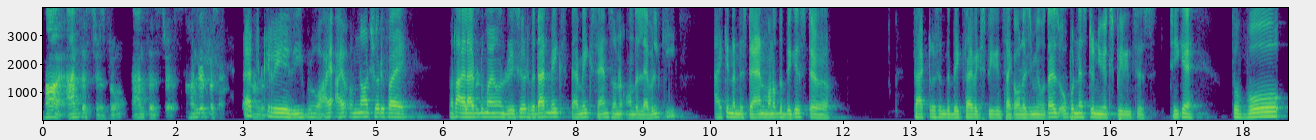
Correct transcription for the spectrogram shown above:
हाँ ancestors bro ancestors 100% that's 100%. crazy bro. I i i'm not sure if i but i'll have to do my own research but that makes that makes sense on on the level key can understand one of the biggest uh, factors in the big five experience psychology में होता है is openness to new experiences ठीक है? तो वो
